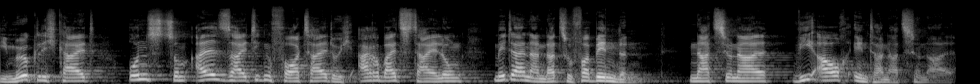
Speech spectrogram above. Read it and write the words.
die Möglichkeit, uns zum allseitigen Vorteil durch Arbeitsteilung miteinander zu verbinden, national wie auch international.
